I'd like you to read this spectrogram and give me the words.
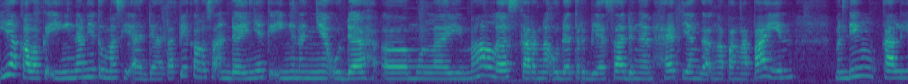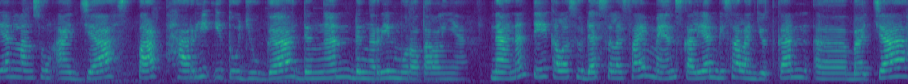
iya kalau keinginan itu masih ada. Tapi kalau seandainya keinginannya udah uh, mulai males karena udah terbiasa dengan head yang nggak ngapa-ngapain, mending kalian langsung aja start hari itu juga dengan dengerin murotalnya. Nah, nanti kalau sudah selesai mens, kalian bisa lanjutkan uh, baca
